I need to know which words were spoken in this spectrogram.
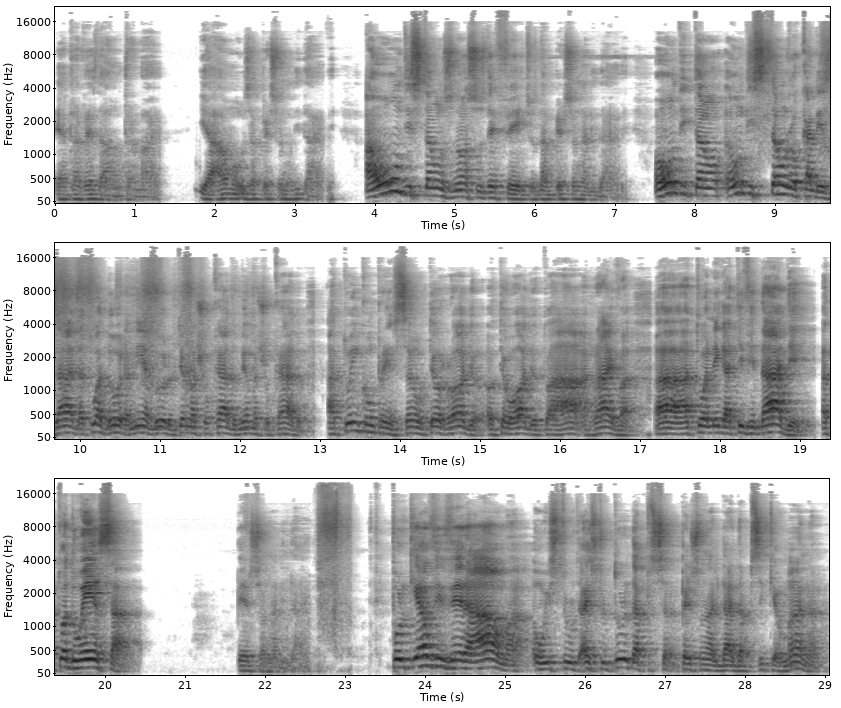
É através da alma o trabalho. E a alma usa a personalidade. Aonde estão os nossos defeitos na personalidade? Onde estão, onde estão localizadas a tua dor, a minha dor, o teu machucado, o meu machucado, a tua incompreensão, o teu ódio, o teu ódio, a tua raiva, a, a tua negatividade, a tua doença? Personalidade. Porque ao viver a alma, a estrutura da personalidade da psique humana,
